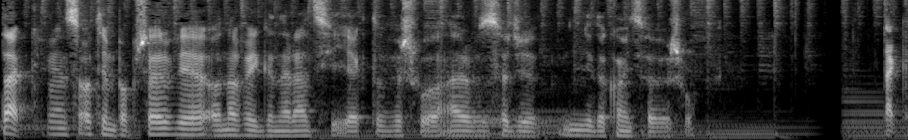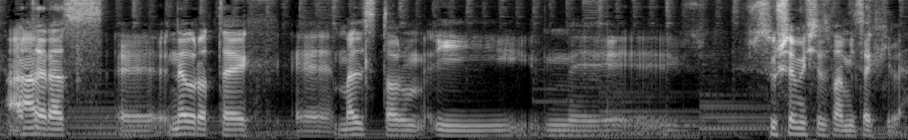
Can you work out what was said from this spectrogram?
Tak, więc o tym po przerwie, o nowej generacji, jak to wyszło, ale w zasadzie nie do końca wyszło. Tak, a, a teraz e, Neurotech, e, Maelstorm i my słyszymy się z wami za chwilę.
